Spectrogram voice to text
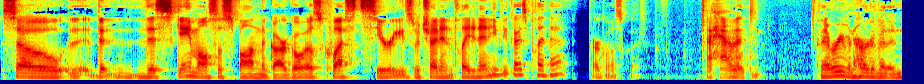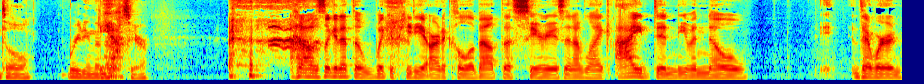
so th- th- this game also spawned the Gargoyle's Quest series, which I didn't play. Did any of you guys play that Gargoyle's Quest? I haven't. I never even heard of it until reading the Yeah. notes here. And I was looking at the Wikipedia article about the series, and I'm like, I didn't even know there were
